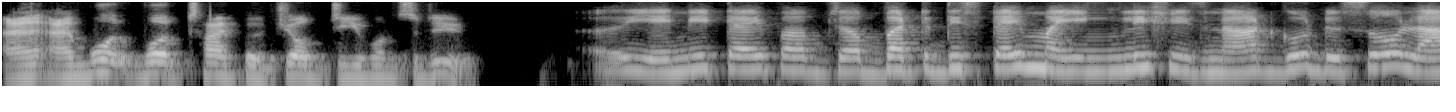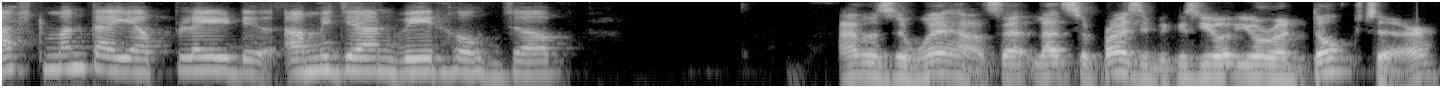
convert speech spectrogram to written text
And, and what what type of job do you want to do? Any type of job but this time my english is not good so last month i applied amazon warehouse job Amazon warehouse. That, that's surprising because you're you're a doctor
